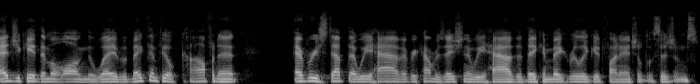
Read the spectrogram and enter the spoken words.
educate them along the way, but make them feel confident every step that we have, every conversation that we have, that they can make really good financial decisions?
